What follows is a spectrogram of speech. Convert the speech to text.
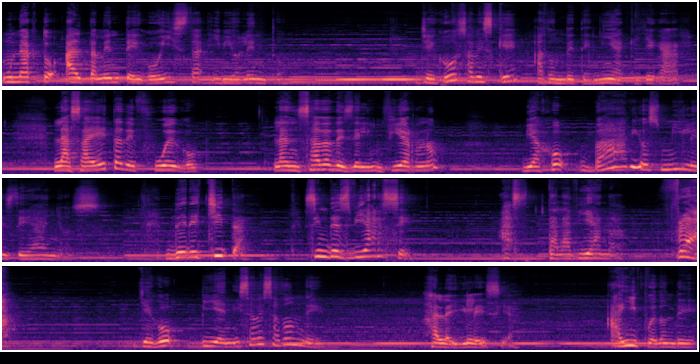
un acto altamente egoísta y violento. Llegó, ¿sabes qué?, a donde tenía que llegar. La saeta de fuego lanzada desde el infierno viajó varios miles de años, derechita, sin desviarse, hasta la diana. ¡Fra! llegó bien. ¿Y sabes a dónde? A la iglesia. Ahí fue donde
